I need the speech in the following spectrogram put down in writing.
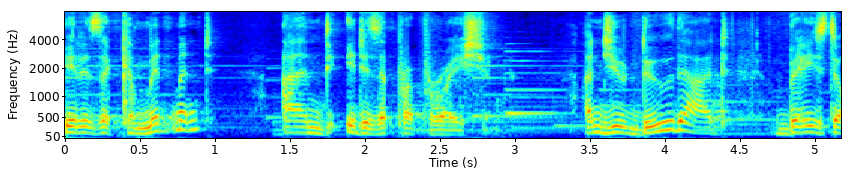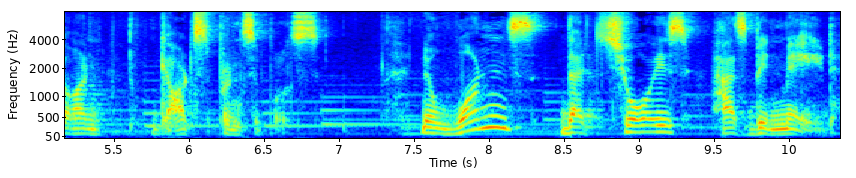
it is a commitment, and it is a preparation. And you do that based on God's principles. Now, once that choice has been made,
